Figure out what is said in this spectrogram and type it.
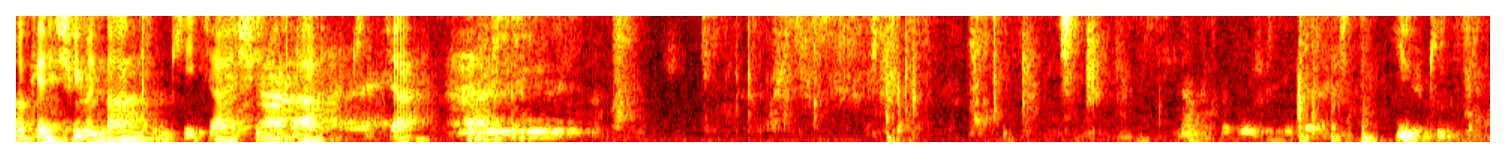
Okay, Srimad Bhagavatam ki jai, Srimad Bhagavatam ki jai. You ki jai.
